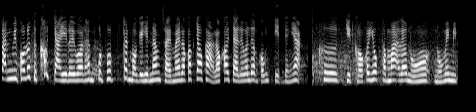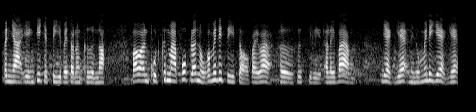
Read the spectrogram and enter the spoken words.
รันมีความรู้สึกเข้าใจเลยว่าท่านพูดปุ๊บท่านบอกอยากเห็นน้ำใสไหมเราก็เจ้าค่ะ เราเข้าใจเลยว่าเรื่องของจิตอย่างเงี้ย คือจิตเขาก็ยกธรรมะแล้วหนูหนูไม่มีปัญญาเองที่จะตีไปตอนกลางคืนเนาะพอวันผุดขึ้นมาปุ๊บแล้วหนูก็ไม่ได้ตีต่อไปว่า เออ คือกิเลสอะไรบ้าง แยกแยะนี่หนูไม่ได้แยกแยะ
